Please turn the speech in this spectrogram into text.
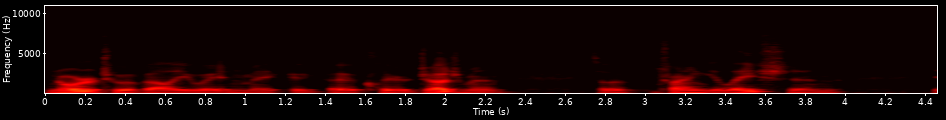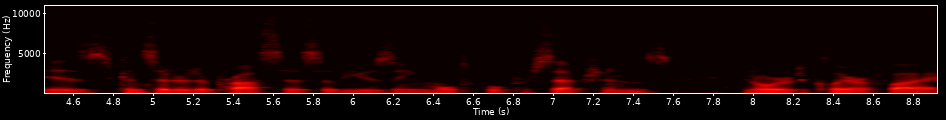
in order to evaluate and make a, a clear judgment. So, triangulation is considered a process of using multiple perceptions in order to clarify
